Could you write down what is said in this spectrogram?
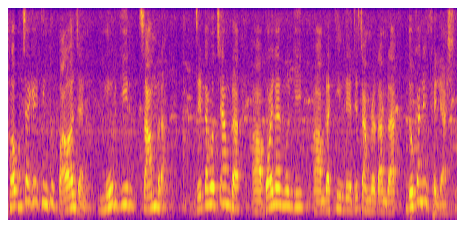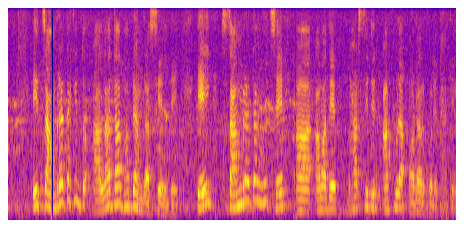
সব জায়গায় কিন্তু পাওয়া যায় না। মুরগির চামড়া, যেটা হচ্ছে আমরা ব্রয়লার মুরগি আমরা কিনলে যে চামড়াটা আমরা দোকানে ফেলে আসি। এই চামড়াটা কিন্তু আলাদাভাবে আমরা সেল দিই। এই চামড়াটা হচ্ছে আমাদের ভার্সিটির আপুরা অর্ডার করে থাকেন।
